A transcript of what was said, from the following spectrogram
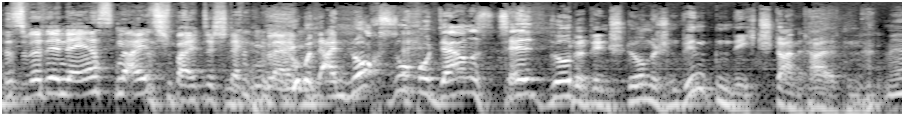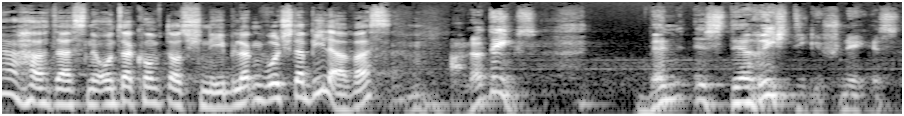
Das würde in der ersten Eisspalte stecken bleiben. Und ein noch so modernes Zelt würde den stürmischen Winden nicht standhalten. Ja, da ist eine Unterkunft aus Schneeblöcken wohl stabiler, was? Allerdings, wenn es der richtige Schnee ist.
